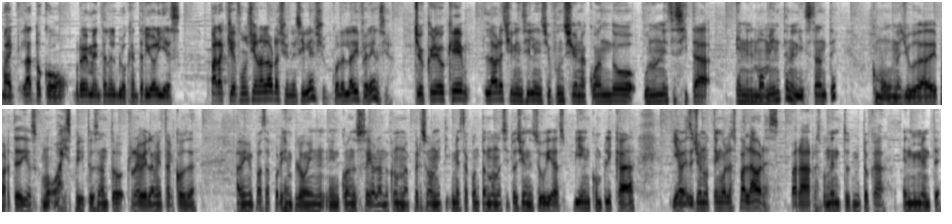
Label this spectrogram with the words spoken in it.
Mike la tocó brevemente en el bloque anterior y es, ¿para qué funciona la oración en silencio? ¿Cuál es la diferencia? Yo creo que la oración en silencio funciona cuando uno necesita en el momento, en el instante, como una ayuda de parte de Dios, como, ay, Espíritu Santo, revélame tal cosa. A mí me pasa, por ejemplo, en, cuando estoy hablando con una persona y me está contando una situación de su vida bien complicada y a veces yo no tengo las palabras para responder, entonces me toca en mi mente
